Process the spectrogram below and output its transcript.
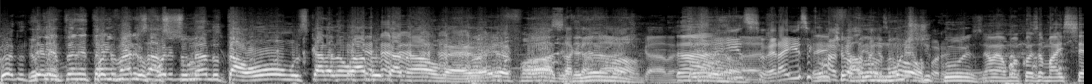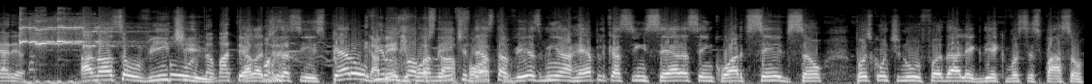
Quando o Eu tentando entrar quando em o vários microfone do assuntos. Nando tá on, os caras não abrem o canal, velho. Aí é foda. Entendeu, irmão? cara. Era isso, era isso que o tava Fala um monte de coisa. Não, é uma coisa mais séria. A nossa ouvinte, Puta, ela pô. diz assim: espero ouvi-los de novamente, desta vez minha réplica sincera, sem corte, sem edição, pois continuo fã da alegria que vocês passam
